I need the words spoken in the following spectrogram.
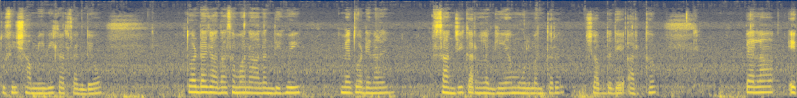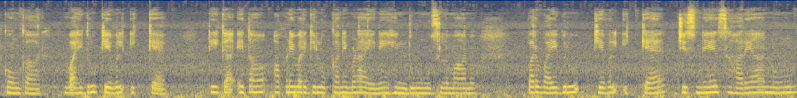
ਤੁਸੀਂ ਸ਼ਾਮੀ ਵੀ ਕਰ ਸਕਦੇ ਹੋ। ਤੁਹਾਡਾ ਜ਼ਿਆਦਾ ਸਮਾਂ ਨਾ ਲੈਂਦੀ ਹੋਈ, ਮੈਂ ਤੁਹਾਡੇ ਨਾਲ ਸਾਂਝੀ ਕਰਨ ਲੱਗੀ ਹਾਂ ਮੂਲ ਮੰਤਰ ਸ਼ਬਦ ਦੇ ਅਰਥ। ਪਹਿਲਾ ਏਕ ਓੰਕਾਰ। ਵਾਹਿਗੁਰੂ ਕੇਵਲ ਇੱਕ ਹੈ। ਠੀਕ ਹੈ ਇਹ ਤਾਂ ਆਪਣੇ ਵਰਗੇ ਲੋਕਾਂ ਨੇ ਬਣਾਏ ਨੇ, ਹਿੰਦੂ, ਮੁਸਲਮਾਨ, ਪਰ ਵਾਹਿਗੁਰੂ ਕੇਵਲ ਇੱਕ ਹੈ ਜਿਸ ਨੇ ਸਾਰਿਆਂ ਨੂੰ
